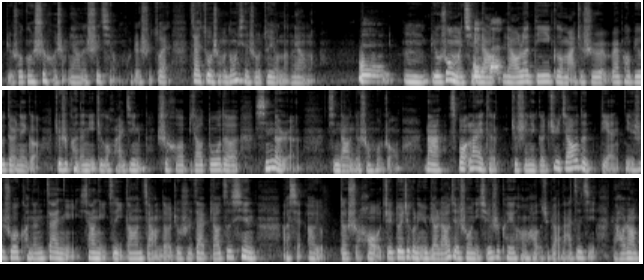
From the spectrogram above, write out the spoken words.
比如说更适合什么样的事情，或者是做在做什么东西的时候最有能量了。嗯嗯，比如说我们其实聊聊了第一个嘛，就是 rapport builder 那个，就是可能你这个环境适合比较多的新的人进到你的生活中。那 spotlight 就是那个聚焦的点，也是说可能在你像你自己刚刚讲的，就是在比较自信啊想啊有的时候，这对这个领域比较了解的时候，你其实是可以很好的去表达自己，然后让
